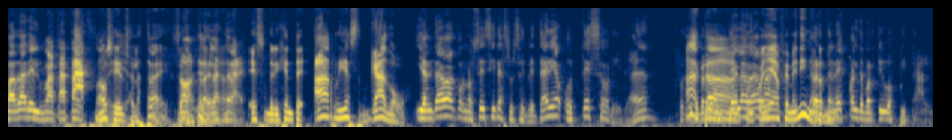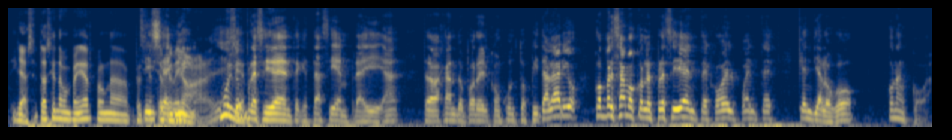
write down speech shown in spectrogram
va a dar el batatazo. No, si él se las trae. se No, las se las ¿eh? trae. Es un dirigente arriesgado. Y andaba con, no sé si era su secretaria o tesorera. ¿eh? Porque Ah, le pregunté a la compañía dama, femenina también. Pertenezco al Deportivo Hospital. Ya, se está haciendo acompañar por una Sí, presencia señor. femenina. Muy es bien. un presidente que está siempre ahí, ¿ah? trabajando por el conjunto hospitalario. Conversamos con el presidente Joel Fuentes, quien dialogó con Ancoa.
